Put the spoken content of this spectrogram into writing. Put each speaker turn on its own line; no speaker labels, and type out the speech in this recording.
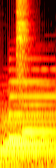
you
